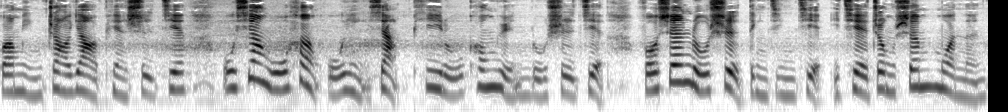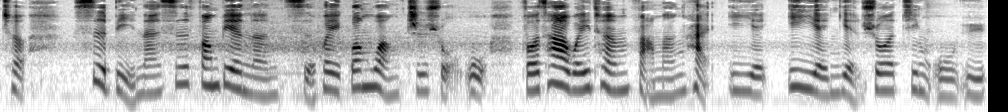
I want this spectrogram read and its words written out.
光明照耀遍世间，无相无恨无影像，譬如空云如是见。佛身如是定境界，一切众生莫能测。四比南斯方便能，此会光王之所悟。佛刹围城法门海，一言一言演说尽无余。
